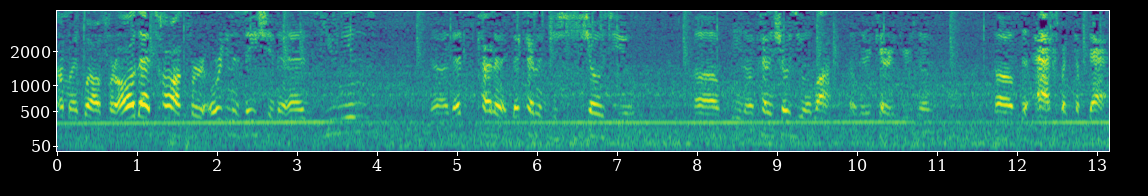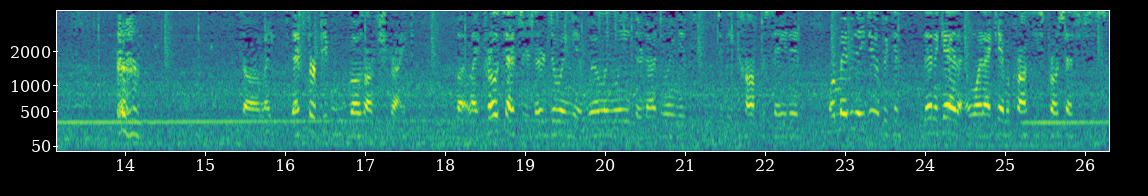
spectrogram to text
I'm like, well, for all that talk for organization as unions, uh, that's kind of that kind of just shows you, uh, you know, it kind of shows you a lot of their characters of of the aspect of that. so like that's for people who goes on strike. But like protesters, they're doing it willingly. They're not doing it to be compensated, or maybe they do because then again, when I came across these protesters this,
